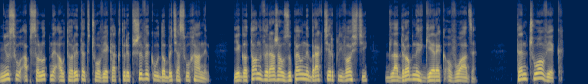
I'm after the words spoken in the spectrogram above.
niósł absolutny autorytet człowieka, który przywykł do bycia słuchanym. Jego ton wyrażał zupełny brak cierpliwości dla drobnych gierek o władzę. Ten człowiek,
